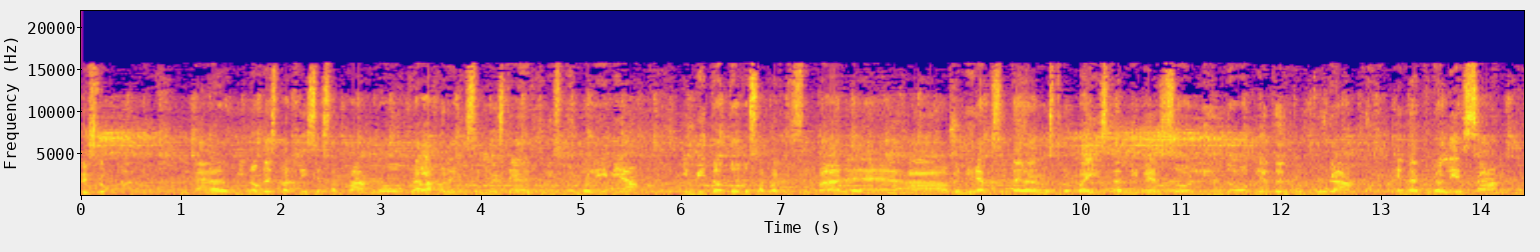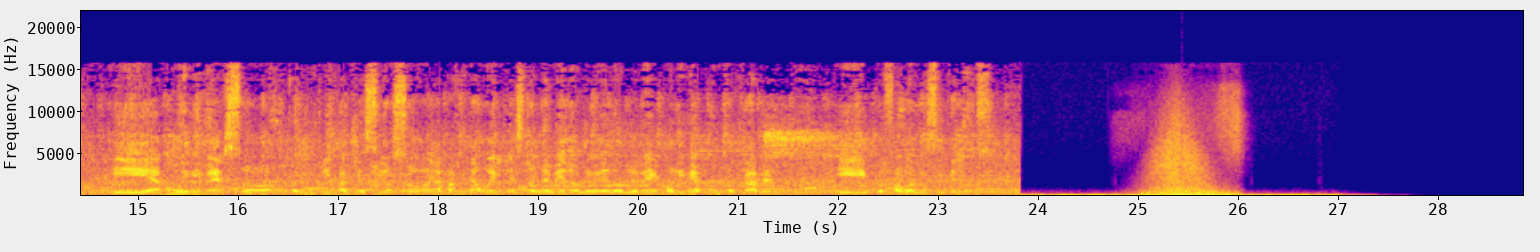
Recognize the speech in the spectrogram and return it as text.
Listo. Uh, mi nombre es Patricia San Pablo, trabajo en el Viceministerio de Turismo en Bolivia. Invito a todos a participar, eh, a venir a visitar a nuestro país tan diverso, lindo, rico en cultura, en naturaleza, y eh, muy diverso, con un clima precioso. La página web es www.bolivia.travel y por favor visítenos.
